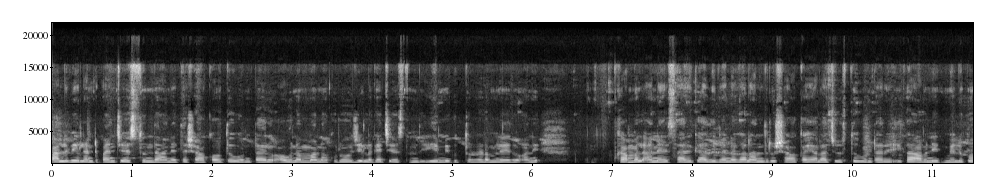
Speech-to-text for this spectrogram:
పల్లవి ఇలాంటి పని చేస్తుందా? అనేది షాక్ అవుతూ ఉంటారు. అవునమ్మా నాకు రోజు ఇలాగే చేస్తుంది. ఏమీ గుర్తుండడం లేదు అని కమల్ అనేసరికి అది వినగానే అందరూ షాక్ అయ్యి అలా చూస్తూ ఉంటారు. ఇక అవనికి మెలుగు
